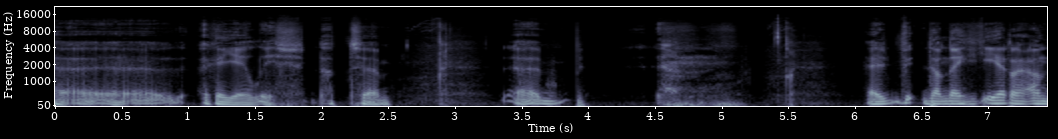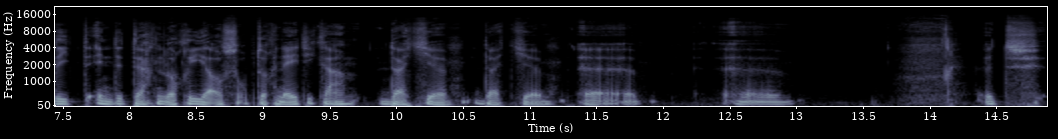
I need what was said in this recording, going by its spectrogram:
uh, reëel is. Dat, uh, dan denk ik eerder aan die in de technologie als op de genetica, dat je, dat je het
